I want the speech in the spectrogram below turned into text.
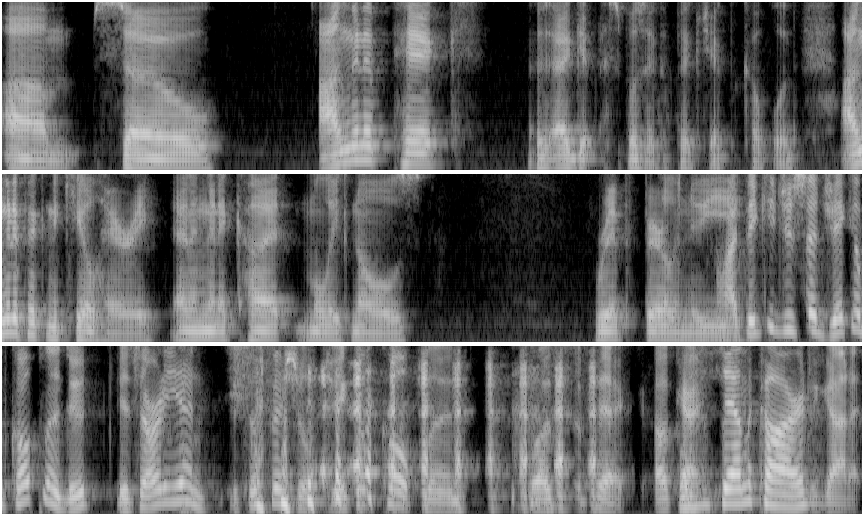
Um, so I'm gonna pick. I, I get- I suppose I could pick Jacob Copeland. I'm gonna pick N'Keal Harry, and I'm gonna cut Malik Knowles. Rip barely knew you. I think you just said Jacob Copeland, dude. It's already in. It's official. Jacob Copeland was the pick. Okay, does it say on the card. we got it.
